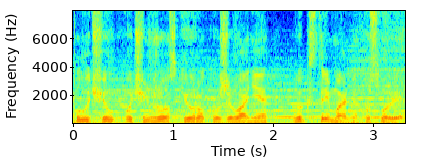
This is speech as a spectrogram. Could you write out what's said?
получил очень жесткий урок выживания в экстремальных условиях.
